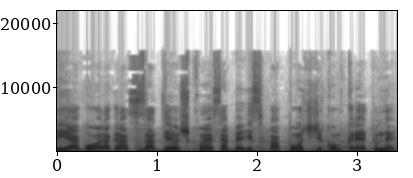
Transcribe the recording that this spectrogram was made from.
E agora, graças a Deus, com essa belíssima ponte de concreto, né?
